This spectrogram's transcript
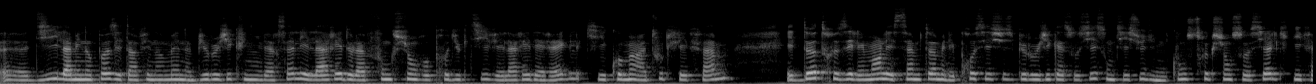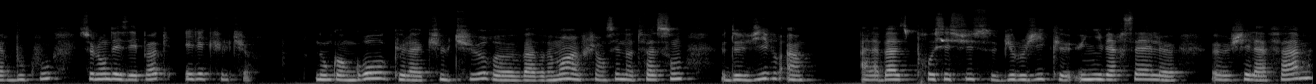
euh, dit la ménopause est un phénomène biologique universel et l'arrêt de la fonction reproductive et l'arrêt des règles qui est commun à toutes les femmes. Et d'autres éléments, les symptômes et les processus biologiques associés sont issus d'une construction sociale qui diffère beaucoup selon des époques et les cultures. Donc en gros, que la culture euh, va vraiment influencer notre façon de vivre un à la base processus biologique universel euh, chez la femme.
